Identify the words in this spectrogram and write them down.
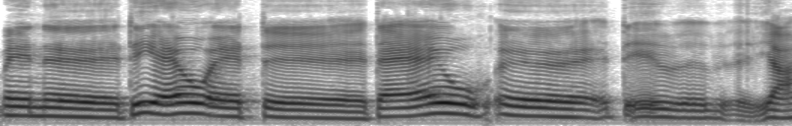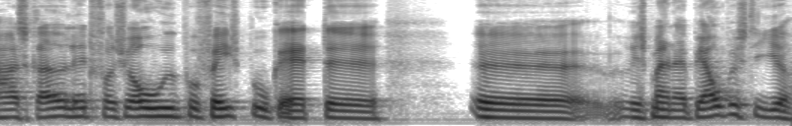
Men øh, det er jo, at øh, der er jo, øh, det, øh, jeg har skrevet lidt for sjov ude på Facebook, at øh, Øh, hvis man er bjergbestiger,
